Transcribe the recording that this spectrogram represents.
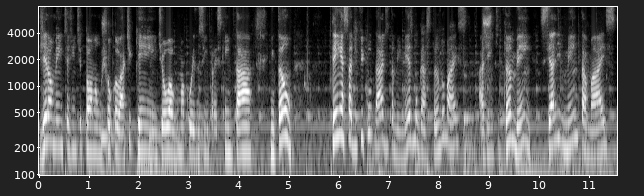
Geralmente a gente toma um chocolate quente ou alguma coisa assim para esquentar. Então, tem essa dificuldade também, mesmo gastando mais, a gente também se alimenta mais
